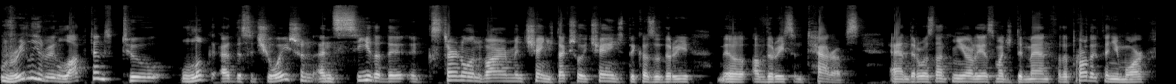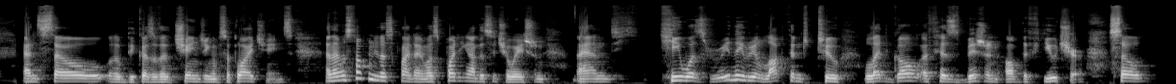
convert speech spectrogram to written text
really reluctant to look at the situation and see that the external environment changed actually changed because of the re, uh, of the recent tariffs. And there was not nearly as much demand for the product anymore. And so uh, because of the changing of supply chains. And i was talking to this client i was pointing out the situation and he was really reluctant to let go of his vision of the future so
